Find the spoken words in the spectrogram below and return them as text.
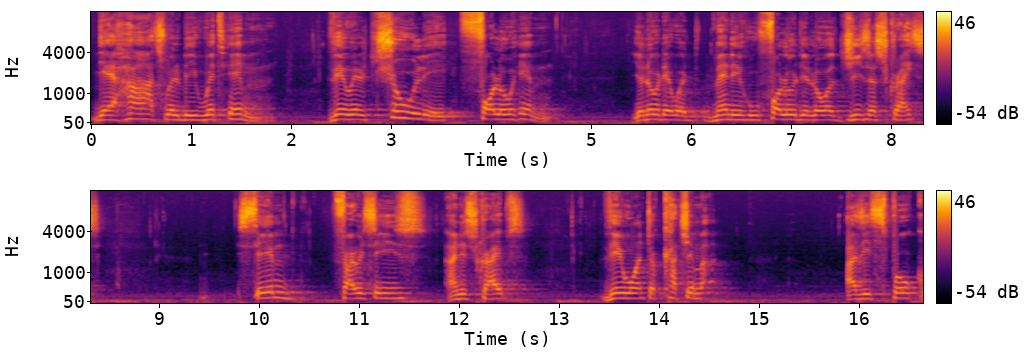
Their hearts will be with him. They will truly follow him. You know, there were many who followed the Lord Jesus Christ same Pharisees and the scribes, they want to catch him as he spoke.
